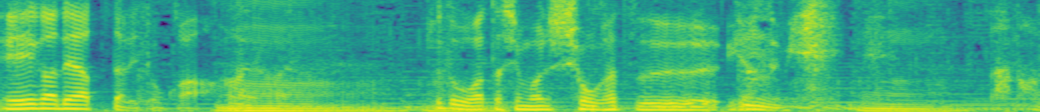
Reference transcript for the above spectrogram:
映画であったりとか、はいはちょっと私も正月休み、あの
